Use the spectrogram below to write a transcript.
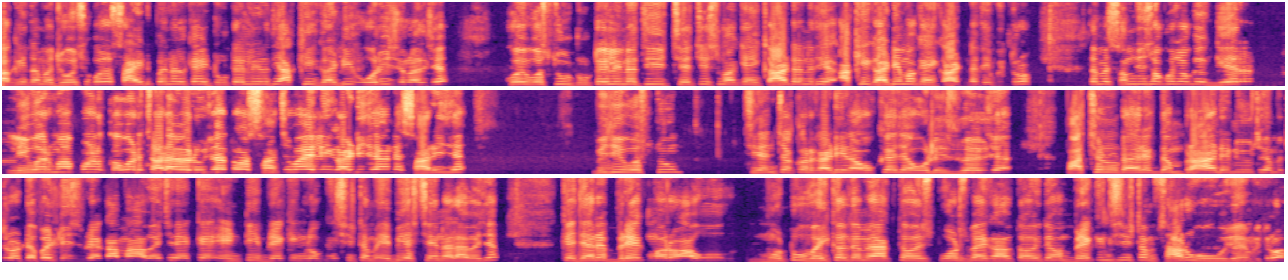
બાકી તમે જોઈ શકો છો સાઈડ પેનલ ક્યાંય તૂટેલી નથી, આખી ગાડી ઓરિજિનલ છે. કોઈ વસ્તુ તૂટેલી નથી ચેચીસમાં ક્યાંય કાટ નથી, આખી ગાડીમાં ક્યાંય કાટ નથી મિત્રો. તમે સમજી શકો છો કે ગેર લીવરમાં પણ કવર ચડાવેલું છે, તો સાચવાયેલી ગાડી છે અને સારી છે. બીજી વસ્તુ ચેન ચક્કર ગાડીના ઓકે છે, ઓલ ઇઝ વેલ છે. પાછળનું ટાયર એકદમ બ્રાન્ડ ન્યૂ છે મિત્રો ડબલ ડિસ્ક બ્રેક આમાં આવે છે કે anti braking locking system ABS channel આવે છે. કે જ્યારે બ્રેક મારો આવું મોટું વ્હીકલ તમે આંકતા હોય સ્પોર્ટ્સ બાઇક આવતા હોય તેમાં બ્રેકિંગ સિસ્ટમ સારું હોવું જોઈએ મિત્રો.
